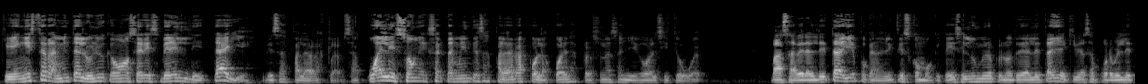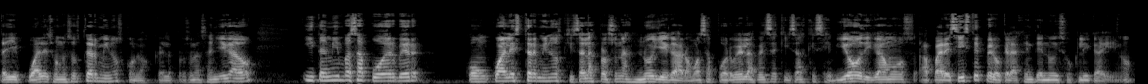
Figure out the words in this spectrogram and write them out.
que en esta herramienta lo único que vamos a hacer es ver el detalle de esas palabras clave, o sea, cuáles son exactamente esas palabras por las cuales las personas han llegado al sitio web. Vas a ver el detalle, porque Analytics como que te dice el número pero no te da el detalle, aquí vas a poder ver el detalle cuáles son esos términos con los que las personas han llegado y también vas a poder ver con cuáles términos quizás las personas no llegaron, vas a poder ver las veces quizás que se vio, digamos, apareciste pero que la gente no hizo clic ahí, ¿no?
